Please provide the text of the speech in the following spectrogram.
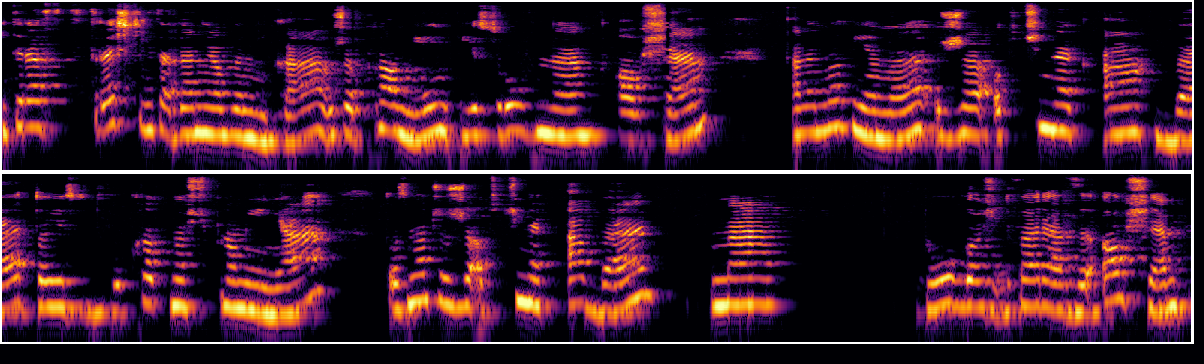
I teraz z treści zadania wynika, że promień jest równy 8, ale my wiemy, że odcinek AB to jest dwukrotność promienia, to znaczy, że odcinek AB ma długość 2 razy 8,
